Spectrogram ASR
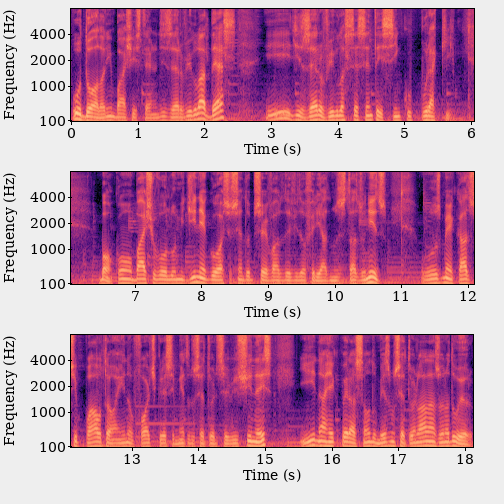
O dólar em baixa externa de 0,10% e de 0,65% por aqui. Bom, com o baixo volume de negócios sendo observado devido ao feriado nos Estados Unidos, os mercados se pautam aí no forte crescimento do setor de serviços chinês e na recuperação do mesmo setor lá na zona do euro,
